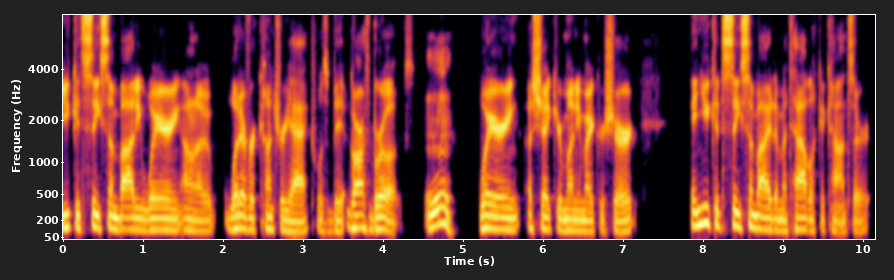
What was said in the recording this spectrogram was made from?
You could see somebody wearing I don't know whatever country act was big, Garth Brooks Mm, wearing a "Shake Your Moneymaker" shirt, and you could see somebody at a Metallica concert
